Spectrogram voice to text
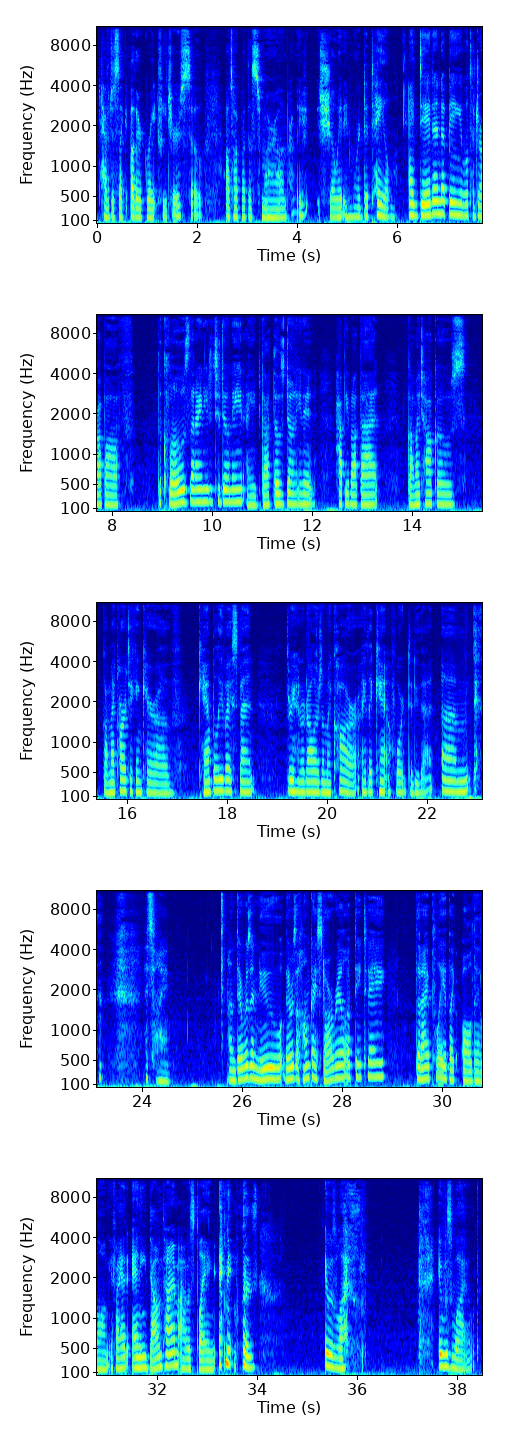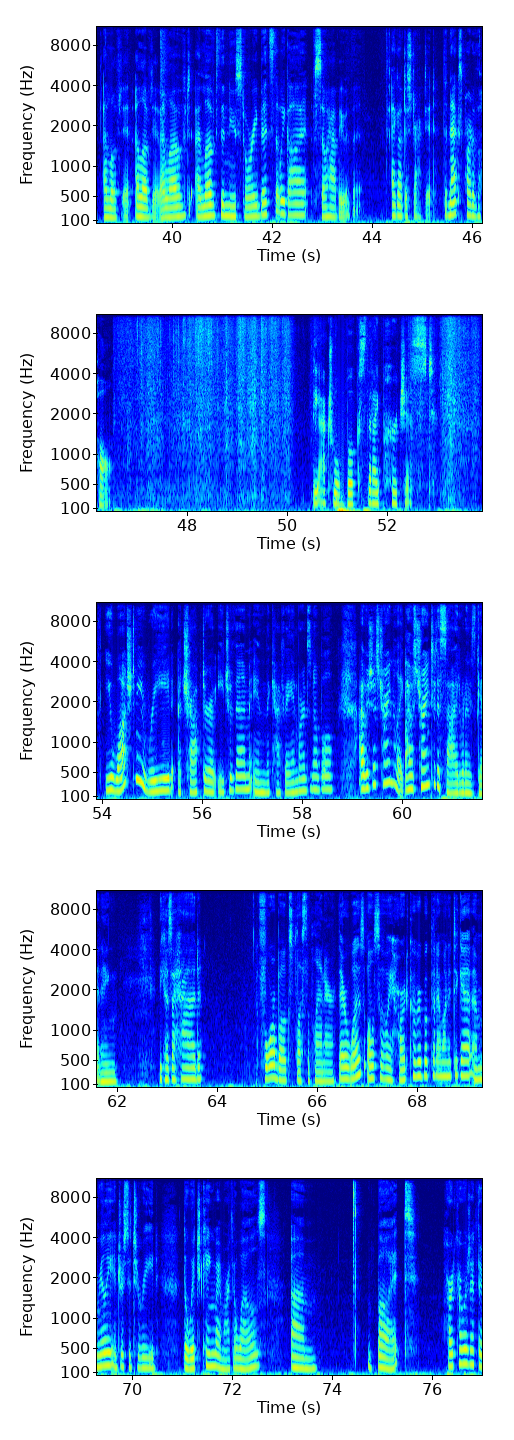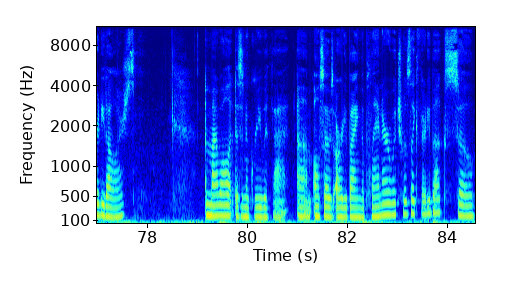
have just like other great features, so I'll talk about this tomorrow and probably show it in more detail. I did end up being able to drop off the clothes that I needed to donate. I got those donated happy about that. Got my tacos, got my car taken care of. Can't believe I spent $300 on my car. I like can't afford to do that. Um it's fine. Um there was a new there was a Honkai Star Rail update today that I played like all day long. If I had any downtime, I was playing and it was it was wild. it was wild. I loved it. I loved it. I loved I loved the new story bits that we got. So happy with it. I got distracted. The next part of the haul. The actual books that I purchased. You watched me read a chapter of each of them in the cafe in Barnes Noble. I was just trying to like I was trying to decide what I was getting because I had four books plus the planner. There was also a hardcover book that I wanted to get. I'm really interested to read The Witch King by Martha Wells. Um, but hardcovers are $30. My wallet doesn't agree with that. Um, also, I was already buying the planner, which was like 30 bucks, so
